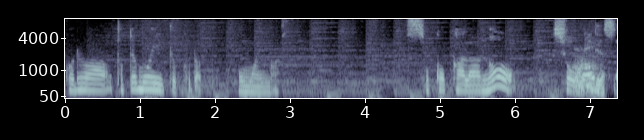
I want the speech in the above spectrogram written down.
これはとてもいい曲だと思いますそこからの勝利です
